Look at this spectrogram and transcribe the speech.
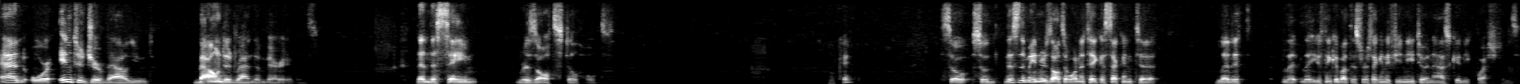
and or integer valued bounded random variables, then the same result still holds. Okay. So, so this is the main result. I want to take a second to let it let, let you think about this for a second if you need to and ask any questions.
